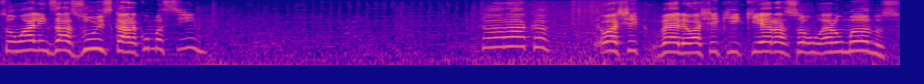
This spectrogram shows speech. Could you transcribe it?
São aliens azuis, cara. Como assim? Caraca. Eu achei, velho, eu achei que, que era, são, eram humanos.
